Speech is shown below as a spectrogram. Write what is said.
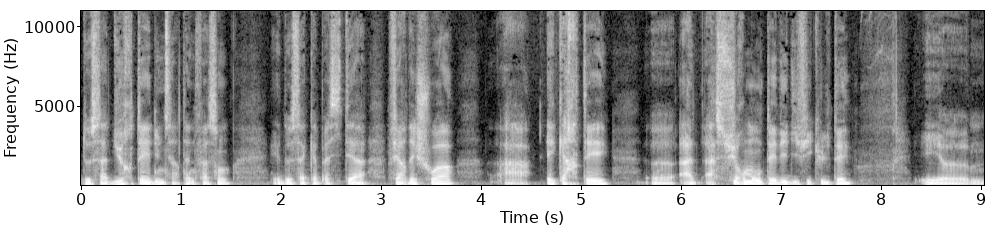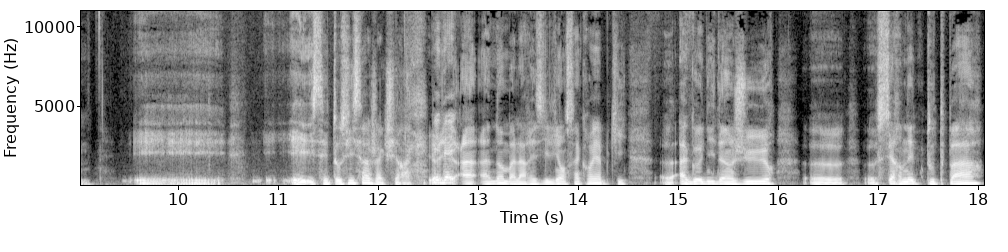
de sa dureté d'une certaine façon et de sa capacité à faire des choix, à écarter, euh, à, surmonter des difficultés. Et, euh, et, et c'est aussi ça, Jacques Chirac. Un, un homme à la résilience incroyable qui euh, agonie d'injures, euh, euh, cerné de toutes parts,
